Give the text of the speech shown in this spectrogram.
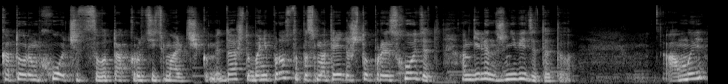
которым хочется вот так крутить мальчиками, да, чтобы они просто посмотрели, что происходит. Ангелина же не видит этого. А мы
